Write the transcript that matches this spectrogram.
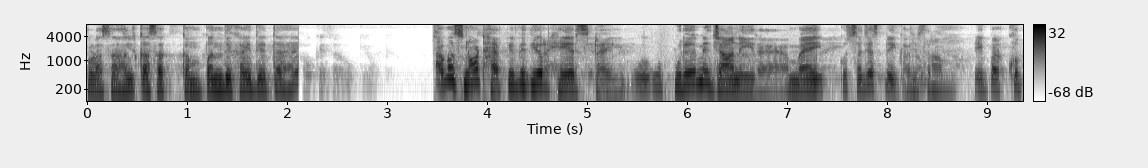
थोड़ा सा हल्का सा कंपन दिखाई देता है। Okay sir okay okay I was not happy with your hair style वो पूरे में जा नहीं रहा है। मैं कुछ सजेस्ट नहीं कर रहा हूँ। एक बार खुद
